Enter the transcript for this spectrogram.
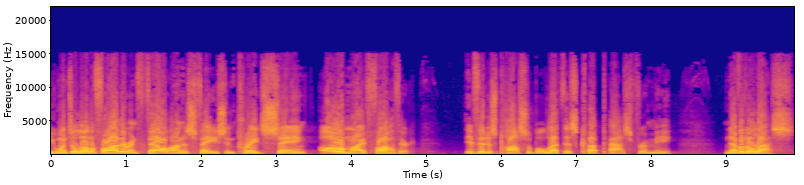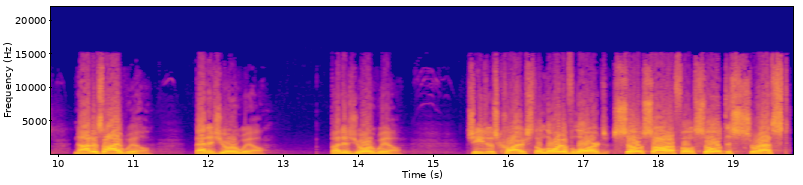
He went a little farther and fell on his face and prayed, saying, Oh, my Father, if it is possible, let this cup pass from me. Nevertheless, not as I will, but as your will. But as your will. Jesus Christ, the Lord of Lords, so sorrowful, so distressed,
